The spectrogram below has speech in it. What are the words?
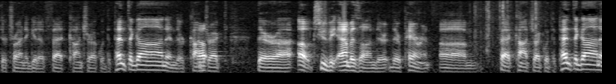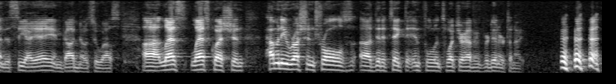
they're trying to get a fat contract with the Pentagon and their contract. Yep their uh, oh excuse me Amazon their their parent um, fat contract with the Pentagon and the CIA and God knows who else. Uh, last last question: How many Russian trolls uh, did it take to influence what you're having for dinner tonight?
